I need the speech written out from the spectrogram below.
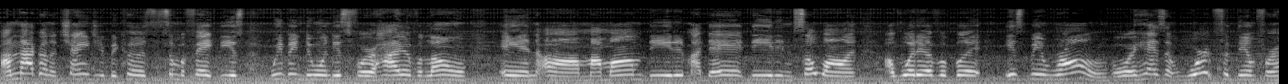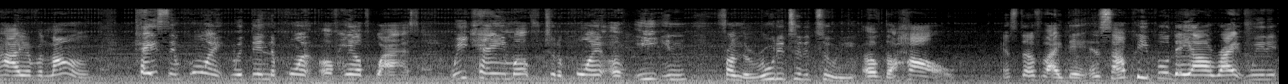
I'm not going to change it because some fact is we've been doing this for however long and um, my mom did it, my dad did it, and so on or whatever. But it's been wrong or it hasn't worked for them for however long. Case in point, within the point of health wise, we came up to the point of eating from the rooty to the tooty of the hog and stuff like that. And some people they all right with it,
